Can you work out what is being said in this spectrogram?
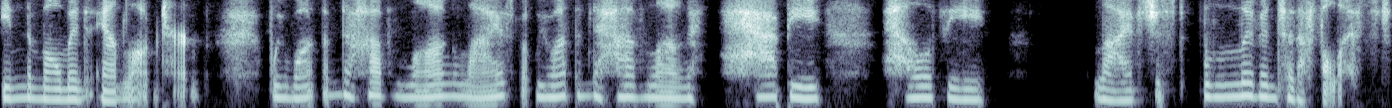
in the moment and long term. We want them to have long lives, but we want them to have long, happy, healthy lives, just living to the fullest.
